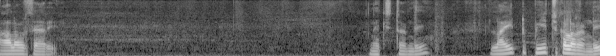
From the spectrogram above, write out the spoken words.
All over sari. నెక్స్ట్ అండి. లైట్ పీచ్ కలర్ అండి.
